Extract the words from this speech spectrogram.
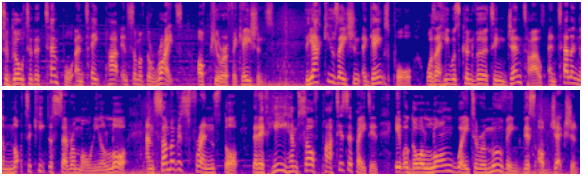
to go to the temple and take part in some of the rites of purifications. The accusation against Paul was that he was converting Gentiles and telling them not to keep the ceremonial law. And some of his friends thought that if he himself participated, it would go a long way to removing this objection.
